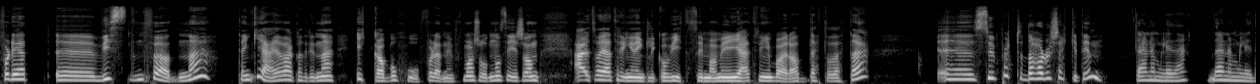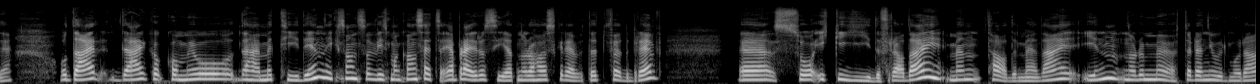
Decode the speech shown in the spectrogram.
Fordi at øh, hvis den fødende tenker jeg da, Katrine, ikke har behov for den informasjonen og sier sånn Jeg vet hva, jeg trenger egentlig ikke å vite så mye, jeg trenger bare at dette og dette. Eh, supert, da har du sjekket inn. Det er nemlig det. Det er nemlig det. Og der, der kommer jo det her med tid inn, ikke sant. Så hvis man kan sette seg Jeg pleier å si at når du har skrevet et fødebrev, så ikke gi det fra deg, men ta det med deg inn når du møter den jordmora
